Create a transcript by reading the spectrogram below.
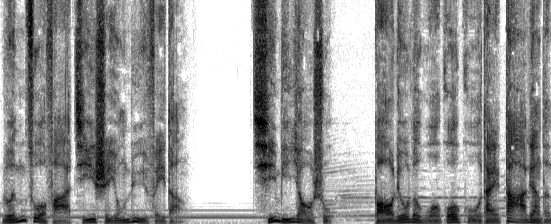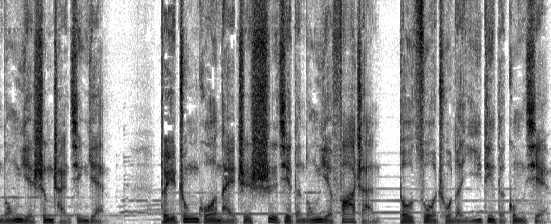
轮作法及使用绿肥等。《齐民要术》保留了我国古代大量的农业生产经验，对中国乃至世界的农业发展都做出了一定的贡献。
